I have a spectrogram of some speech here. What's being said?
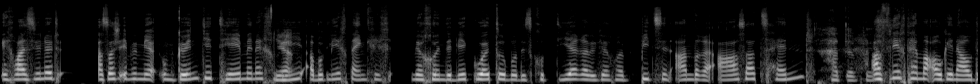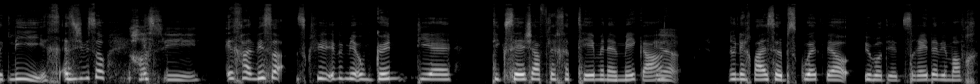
ich weiß nicht, also weißt, eben, wir umgehen die Themen ein bisschen, Ja. aber gleich denke ich, wir können wie gut darüber diskutieren, weil wir vielleicht mal ein bisschen einen anderen Ansatz haben. Hat etwas. Aber vielleicht haben wir auch genau den gleichen. Es ist wie so, Kann ich- ich habe wie so das Gefühl, eben, wir umgehen die, die gesellschaftlichen Themen mega. Ja. Und ich weiß nicht, ob es gut wäre, über die zu reden, wie man einfach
